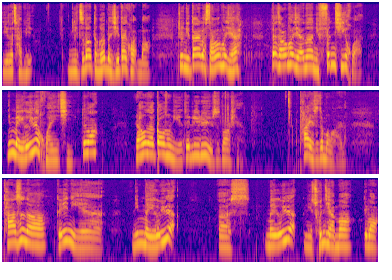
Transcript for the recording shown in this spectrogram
一个产品。你知道等额本息贷款吧？就你贷了三万块钱，贷三万块钱呢，你分期还，你每个月还一期，对吧？然后呢，告诉你这利率是多少钱？他也是这么玩的。他是呢，给你，你每个月，呃，每个月你存钱吧，对吧？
